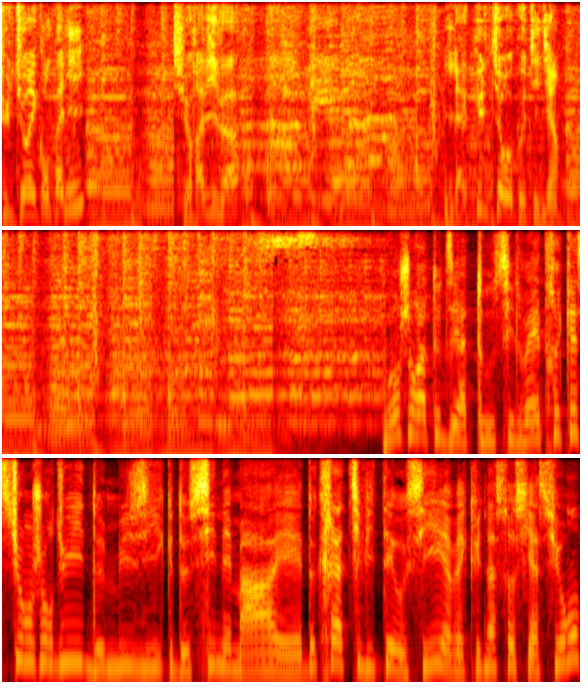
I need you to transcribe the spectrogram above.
Culture et compagnie sur Aviva. La culture au quotidien. Bonjour à toutes et à tous. Il va être question aujourd'hui de musique, de cinéma et de créativité aussi avec une association,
